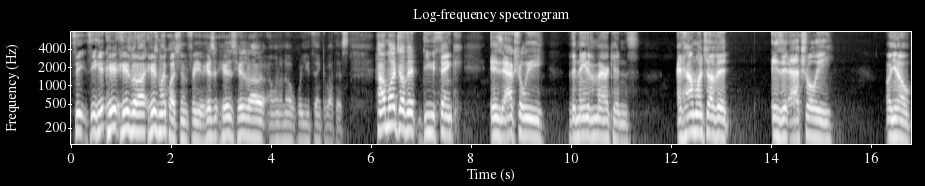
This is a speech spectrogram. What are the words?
See, see, here, here, here's what I, here's my question for you. Here's, here's, here's what I, I want to know what you think about this. How much of it do you think is actually the Native Americans, and how much of it is it actually, uh, you know,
